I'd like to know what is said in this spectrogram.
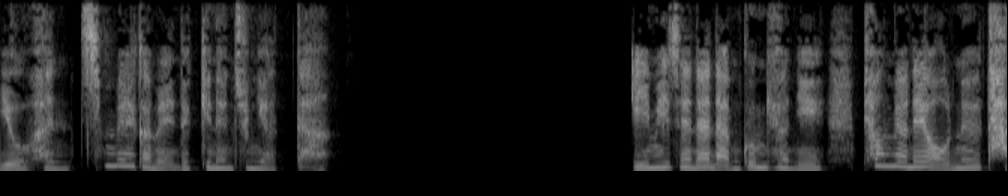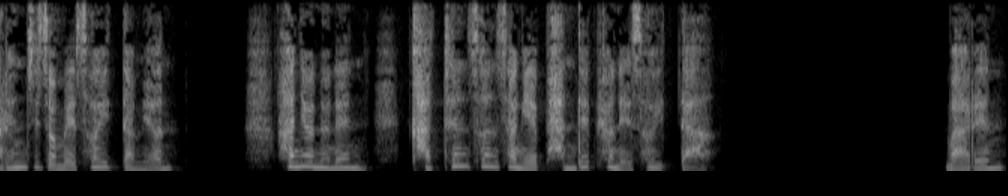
묘한 친밀감을 느끼는 중이었다. 이미재나 남궁현이 평면의 어느 다른 지점에 서 있다면 한현우는 같은 선상의 반대편에 서 있다. 말은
